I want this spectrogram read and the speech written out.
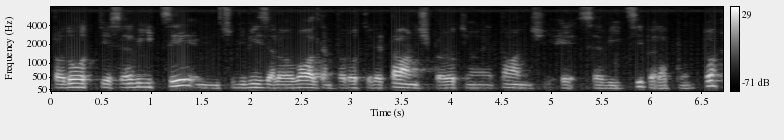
prodotti e servizi, mh, mm, suddivisi a loro volta in prodotti elettronici, prodotti non elettronici e servizi per l'appunto,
